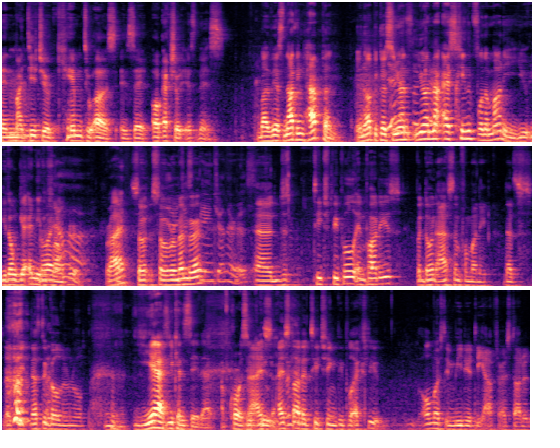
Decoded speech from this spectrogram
And my Mhm. teacher came to us and said, "Oh, actually, it's this." But there's nothing happened, you know, because Yeah, you're it's you're not asking for the money. You you don't get anything Right. from yeah. her, right? So so You're remember, just being generous. uh, just teach people in parties, but don't ask them for money. That's that's the, that's the golden rule. Yes, you can say that. Of course, you, I, s- you- I started teaching people actually almost immediately after I started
